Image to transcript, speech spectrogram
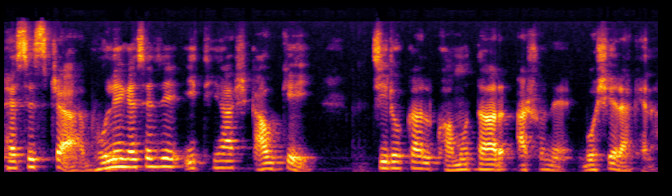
ফ্যাসিস্টরা ভুলে গেছে যে ইতিহাস কাউকেই চিরকাল ক্ষমতার আসনে বসিয়ে রাখে না।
